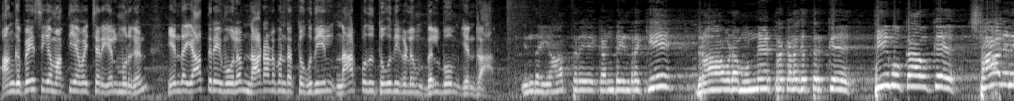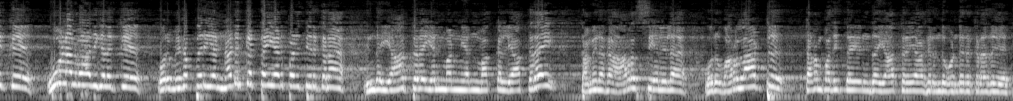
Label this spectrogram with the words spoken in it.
அங்கு பேசிய மத்திய அமைச்சர் எல்முருகன் இந்த யாத்திரை மூலம் நாடாளுமன்ற தொகுதியில் நாற்பது தொகுதிகளும் வெல்வோம் என்றார். இந்த யாத்திரையை கண்டு இன்றைக்கு திராவிட முன்னேற்ற கழகத்திற்கு திமுகவுக்கு ஸ்டாலினுக்கு ஊழல்வாதிகளுக்கு ஒரு மிகப்பெரிய நடுக்கத்தை ஏற்படுத்தி இருக்கிற இந்த யாத்திரை என் மண் என் மக்கள் யாத்திரை தமிழக அரசியலில் ஒரு வரலாற்று தடம் பதித்த இந்த யாத்திரையாக இருந்து கொண்டிருக்கிறது.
